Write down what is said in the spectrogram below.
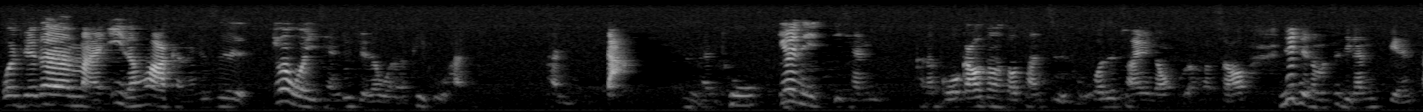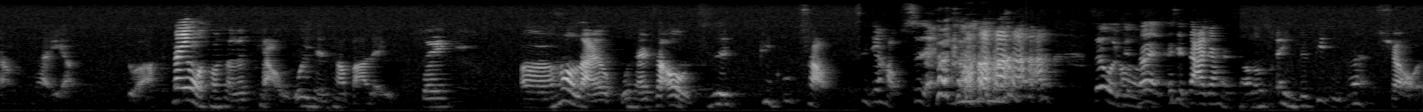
我觉得满意的话，可能就是因为我以前就觉得我的屁股很很大。嗯，很凸，因为你以前可能国高中的时候穿制服或是穿运动服的时候，你就觉得我们自己跟别人长得不太一样，对吧？那因为我从小就跳舞，我以前跳芭蕾舞，所以，呃，后来我才知道哦，其实屁股翘是件好事哎。所以我觉得，而且大家很常都说，哎，你的屁股真的很翘哎。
